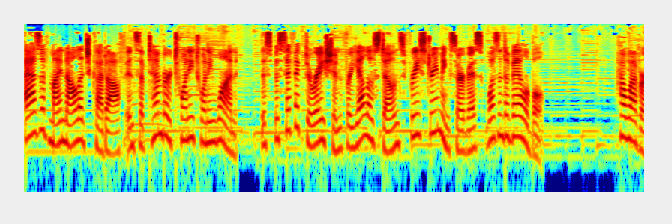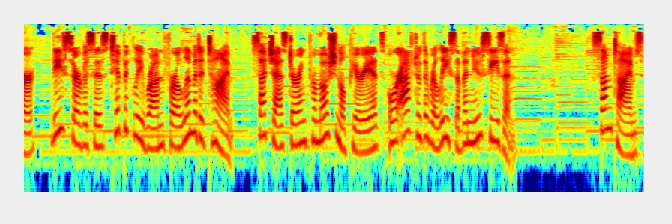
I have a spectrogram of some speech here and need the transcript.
As of my knowledge cutoff in September 2021, the specific duration for Yellowstone's free streaming service wasn't available. However, these services typically run for a limited time, such as during promotional periods or after the release of a new season. Sometimes,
